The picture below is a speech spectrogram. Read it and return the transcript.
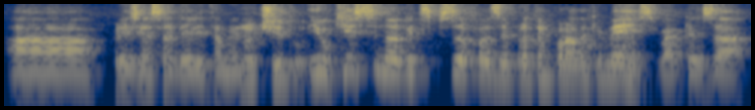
a presença dele também no título. E o que esse Nuggets precisa fazer para a temporada que vem? Se vai precisar,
